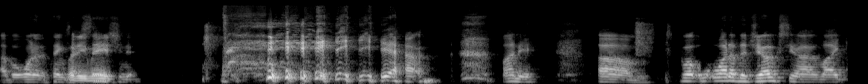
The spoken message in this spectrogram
Uh, but one of the things what I do say you is, you know, yeah, funny. Um, but one of the jokes, you know, like,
